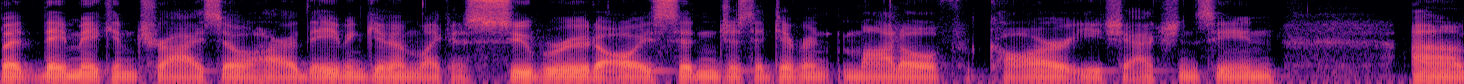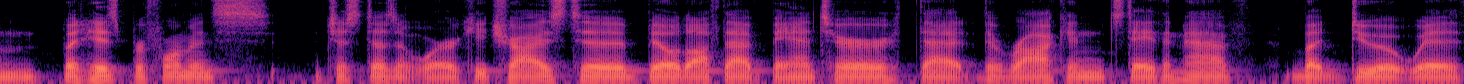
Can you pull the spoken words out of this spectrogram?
but they make him try so hard. They even give him like a Subaru to always sit in just a different model car each action scene. Um, but his performance just doesn't work. He tries to build off that banter that The Rock and Statham have, but do it with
